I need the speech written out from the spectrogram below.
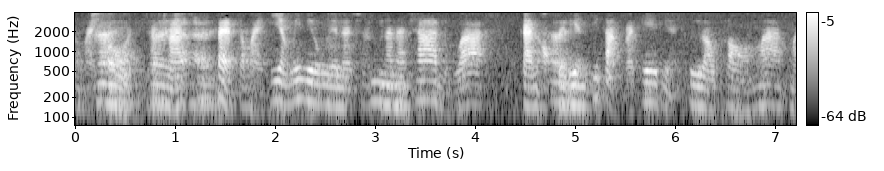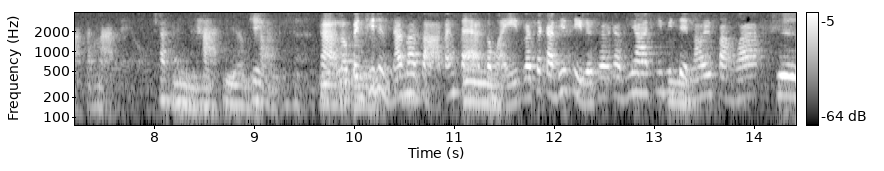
สมัยใช่ก่อนใช่นะคะใช่ตั้งแต่สมัยที่ยังไม่มีโรงเรียนนานาชาติอืมนานาชาติหรือว่า การออกไปใช่เรียนที่ต่างประเทศเนี่ยคือเราพร้อมมากมาตั้งนานแล้วใช่ค่ะเยี่ยมจริงค่ะค่ะค่ะเราเป็นที่หนึ่งด้านภาษาตั้งแต่อืมสมัยรัชกาลที่สี่หรือรัชกาลที่ห้าที่พี่เจนเล่าให้ฟังว่า คือ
